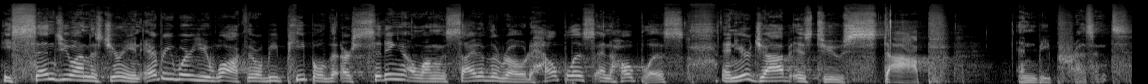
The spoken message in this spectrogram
He sends you on this journey, and everywhere you walk, there will be people that are sitting along the side of the road, helpless and hopeless, and your job is to stop and be present.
